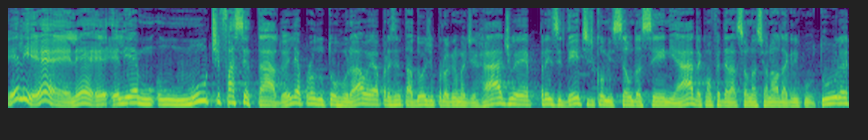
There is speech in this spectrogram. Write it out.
Ele é, ele é, ele é um multifacetado. Ele é produtor rural, é apresentador de programa de rádio, é presidente de comissão da CNA, da Confederação Nacional da Agricultura.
